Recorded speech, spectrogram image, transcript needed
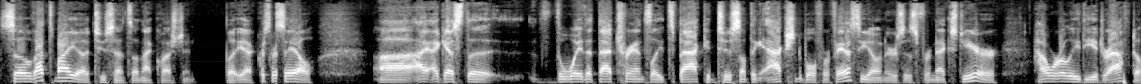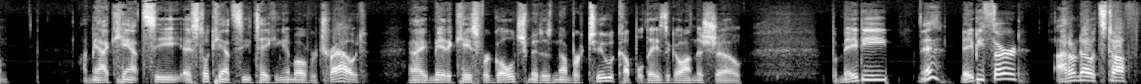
so that's my uh, two cents on that question. But yeah, Chris Sale. Uh, I, I guess the the way that that translates back into something actionable for fantasy owners is for next year. How early do you draft him? I mean, I can't see. I still can't see taking him over Trout. And I made a case for Goldschmidt as number two a couple days ago on the show. But maybe, eh, maybe third. I don't know. It's tough.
